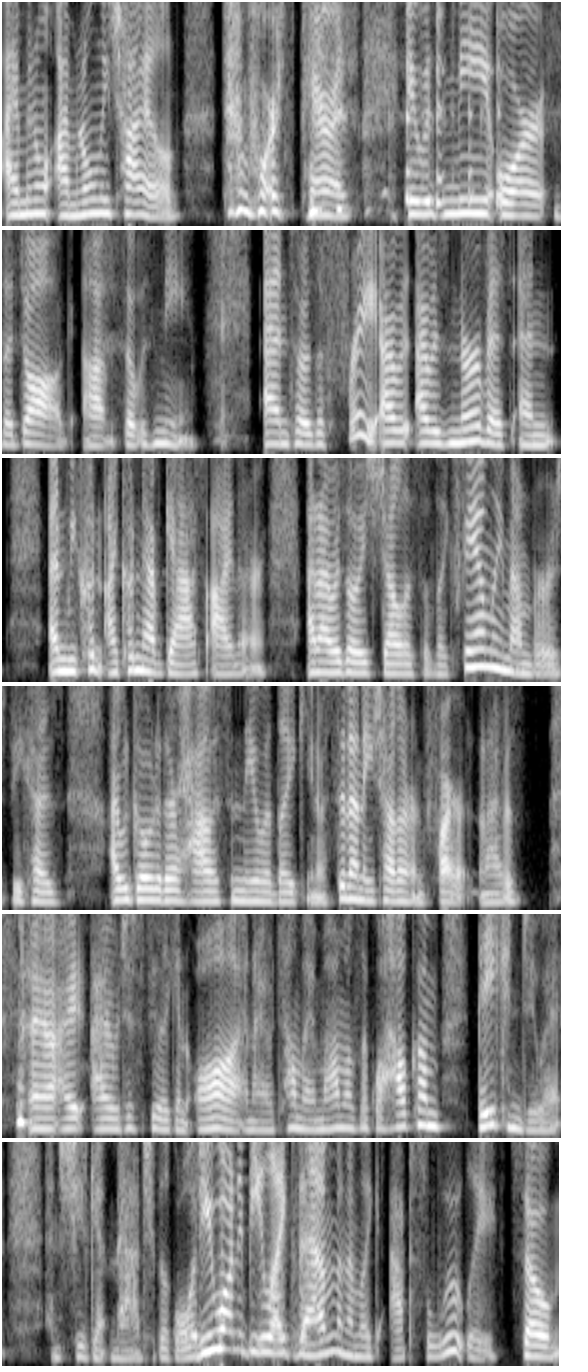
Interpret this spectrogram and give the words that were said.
I'm an, I'm an only child divorced parents. It was me or the dog. Um, so it was me and so i was afraid I, w- I was nervous and and we couldn't i couldn't have gas either and i was always jealous of like family members because i would go to their house and they would like you know sit on each other and fart and I was, and I, I would just be like in awe. And I would tell my mom, I was like, well, how come they can do it? And she'd get mad. She'd be like, well, do you want to be like them? And I'm like, absolutely. So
